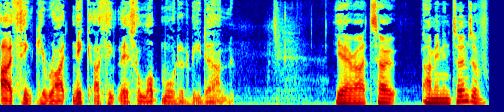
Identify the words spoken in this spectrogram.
I think you're right, Nic. I think there's a lot more to be done. Yeah, right. So, I mean, in terms of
